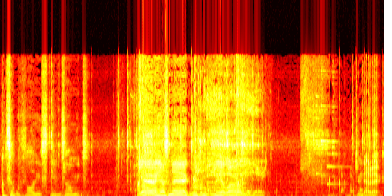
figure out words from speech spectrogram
What's up with all these damn zombies? Yeah, he has an egg! Leave me alone! Give me that egg.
